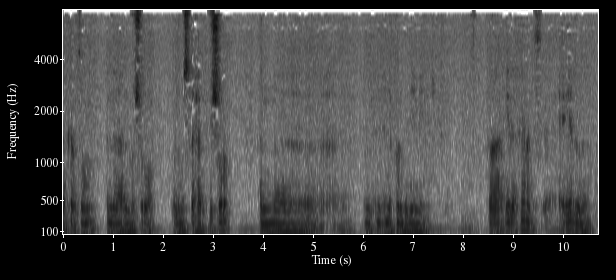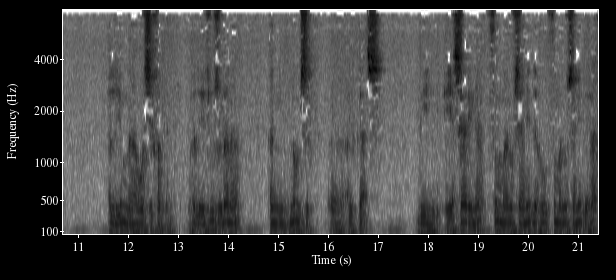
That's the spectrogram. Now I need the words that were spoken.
ذكرتم أن المشروع والمستحب في الشرب أن أن يكون باليمين فإذا كانت يدنا اليمنى وسخة وهل يجوز لنا أن نمسك الكأس بيسارنا ثم نسانده ثم نساندها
